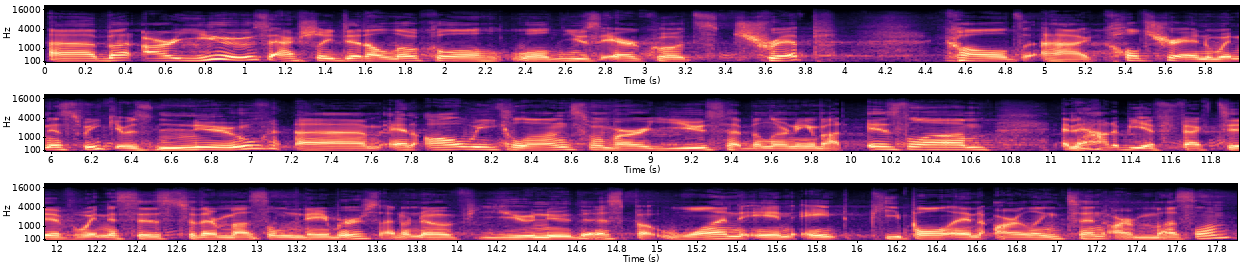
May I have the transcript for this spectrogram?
uh, but our youth actually did a local, we'll use air quotes, trip called uh, Culture and Witness Week. It was new, um, and all week long, some of our youth have been learning about Islam and how to be effective witnesses to their Muslim neighbors. I don't know if you knew this, but one in eight people in Arlington are Muslim.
